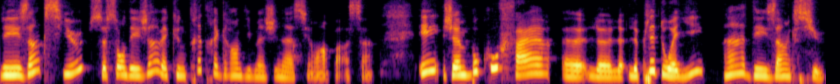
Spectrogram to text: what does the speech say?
Les anxieux, ce sont des gens avec une très, très grande imagination en passant. Et j'aime beaucoup faire euh, le, le, plaidoyer hein, des anxieux.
